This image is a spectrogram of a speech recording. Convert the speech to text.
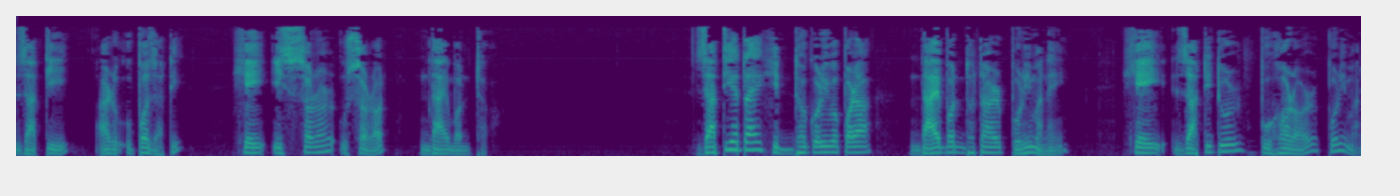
জাতি আৰু উপজাতি সেই ঈশ্বৰৰ ওচৰত দায়বদ্ধ। জাতি এটাই সিদ্ধ কৰিব পৰা দায়বদ্ধতাৰ পৰিমাণেই সেই জাতিটোৰ পোহৰৰ পৰিমাণ।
